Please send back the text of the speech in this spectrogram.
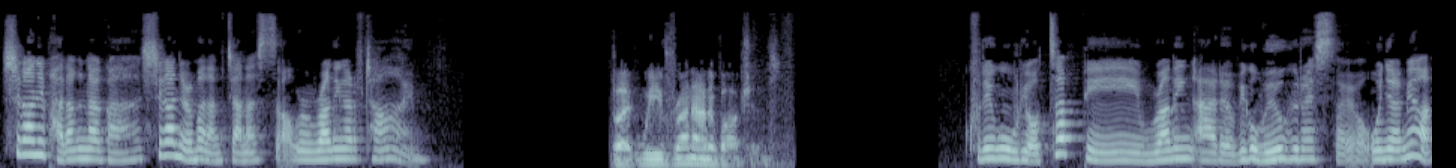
시간이 바닥 나가. 시간이 얼마 남지 않았어. We're running out of time. But we've run out of options. 그리고 우리 어차피 running out of 이거 외우기로 했어요. 왜냐면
